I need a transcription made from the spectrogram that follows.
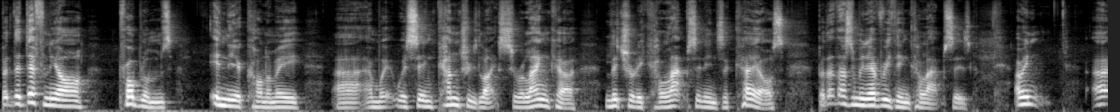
but there definitely are problems in the economy. Uh, and we're, we're seeing countries like Sri Lanka literally collapsing into chaos, but that doesn't mean everything collapses. I mean, uh,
